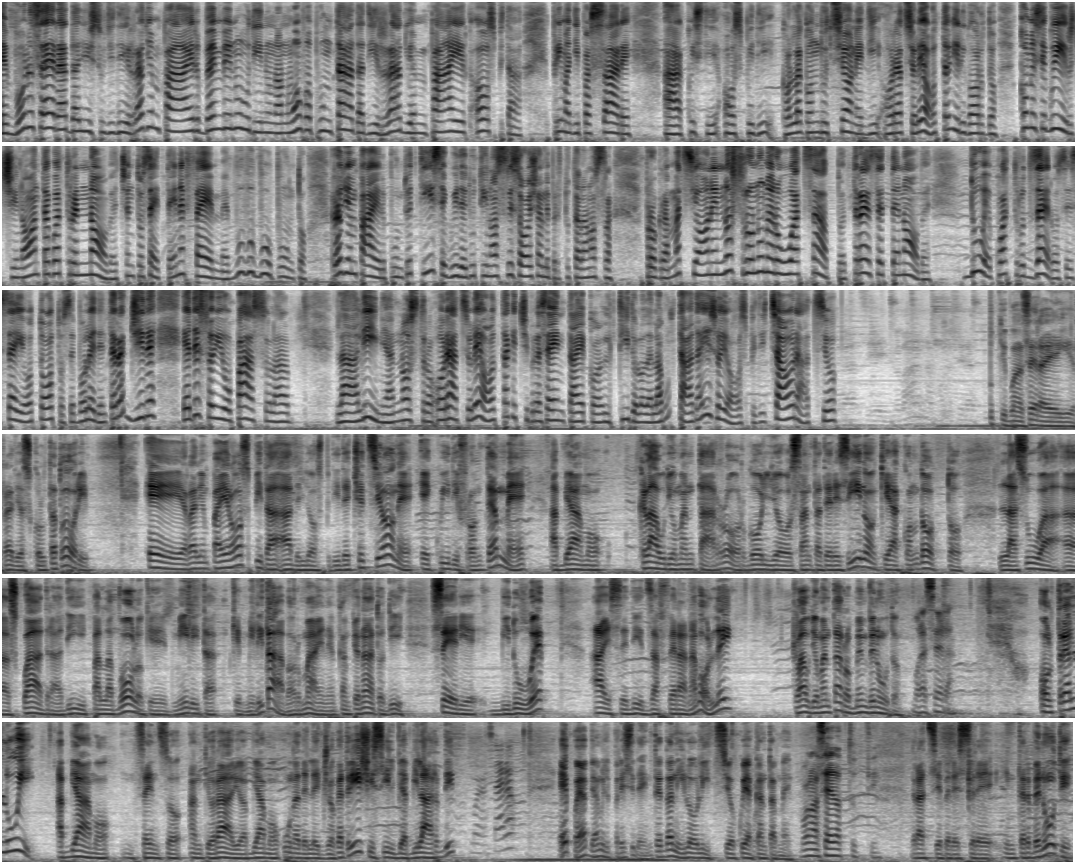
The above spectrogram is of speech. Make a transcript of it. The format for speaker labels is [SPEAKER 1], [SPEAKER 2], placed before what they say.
[SPEAKER 1] E buonasera dagli studi di Radio Empire, benvenuti in una nuova puntata di Radio Empire Ospita. Prima di passare a questi ospiti con la conduzione di Orazio Leotta, vi ricordo come seguirci 94.9 107 in FM www.radioempire.it, seguite tutti i nostri social per tutta la nostra programmazione, il nostro numero WhatsApp 379 240 6688 se volete interagire e adesso io passo la, la linea al nostro Orazio Leotta che ci presenta ecco, il titolo della puntata e i suoi ospiti. Ciao Orazio.
[SPEAKER 2] Tutti, buonasera ai radioascoltatori. E Radio Empire ospita ha degli ospiti d'eccezione e qui di fronte a me abbiamo Claudio Mantarro, Orgoglio Santa Teresino, che ha condotto la sua uh, squadra di pallavolo che, milita, che militava ormai nel campionato di Serie B2, ASD Zafferana Volley. Claudio Mantarro, benvenuto.
[SPEAKER 3] Buonasera.
[SPEAKER 2] Oltre a lui abbiamo, in senso antiorario, abbiamo una delle giocatrici, Silvia Bilardi.
[SPEAKER 4] Buonasera.
[SPEAKER 2] E poi abbiamo il presidente Danilo Lizio qui accanto a me.
[SPEAKER 3] Buonasera a tutti.
[SPEAKER 2] Grazie per essere intervenuti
